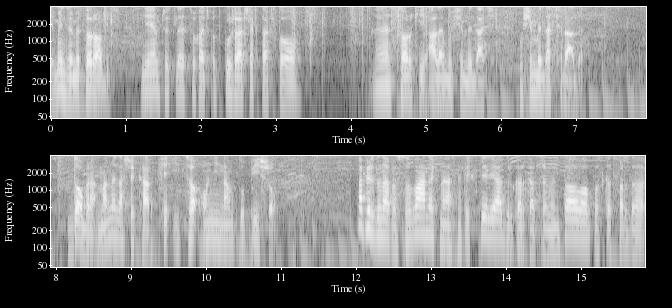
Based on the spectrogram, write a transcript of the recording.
i będziemy to robić. Nie wiem, czy tyle słychać odkurzacz, jak tak to e, sorki, ale musimy dać, musimy dać radę. Dobra, mamy nasze kartki i co oni nam tu piszą? Papier do naprasowanych, na jasne tekstylia, drukarka atramentowa, płaska twarda,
